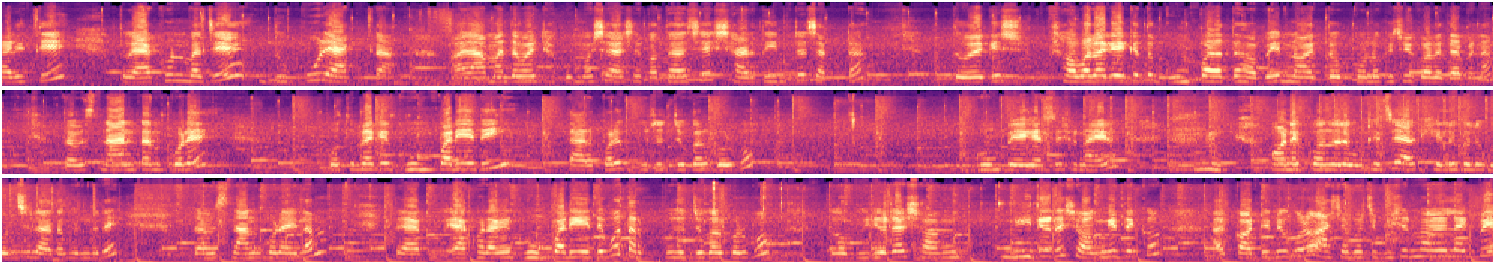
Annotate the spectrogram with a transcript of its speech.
বাড়িতে। তো এখন বাজে দুপুর একটা। আর আমাদের বাড়ি ঠাকুরমশাই আসার কথা আছে সাড়ে তিনটা, চারটা। তো একে সবার আগে একে তো ঘুম পাড়াতে হবে, নয়তো কোনো কিছুই করা যাবে না। তবে স্নান টান করে প্রথমে আগে ঘুম পাড়িয়ে দিই, তারপরে পুজোর জোগাড় করব। ঘুম পেয়ে গেছে সোনাইয়ের। অনেকক্ষণ ধরে উঠেছে আর খেলু খেলু করছিল এতক্ষণ ধরে। তো আমি স্নান করে এলাম। তো এখন আগে ঘুম পাড়িয়ে দেবো, তারপর পুজোর জোগাড় করব। তো ভিডিওটা সঙ্গে ভিডিওটা সঙ্গে দেখো আর কন্টিনিউ করো। আশা করছি ভীষণ ভালো লাগবে।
